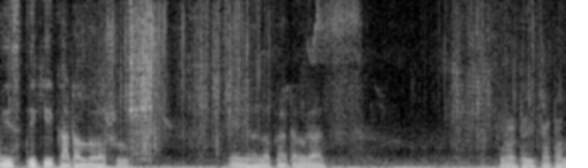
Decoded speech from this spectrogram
নিচ থেকে কাঁঠাল ধরা শুরু। এই হলো কাঁঠাল গাছ। পুরাটাই কাঁঠাল।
